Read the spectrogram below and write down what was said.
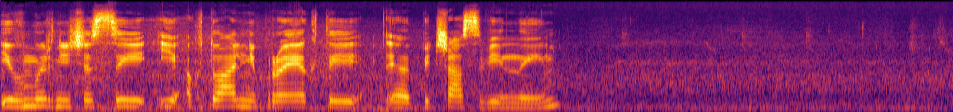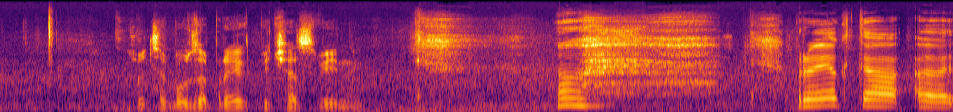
і в мирні часи, і актуальні проекти під час війни. Що це був за проєкт під час війни? Проєкт, е, е,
